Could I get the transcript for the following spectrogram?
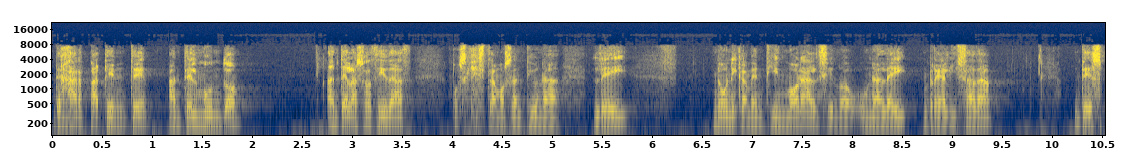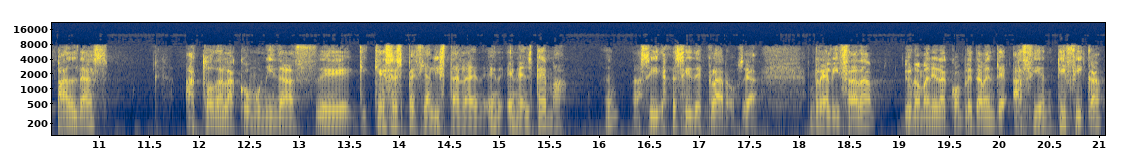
dejar patente ante el mundo, ante la sociedad, pues que estamos ante una ley no únicamente inmoral, sino una ley realizada de espaldas a toda la comunidad eh, que es especialista en, el tema. ¿eh? Así, de claro. O sea, realizada de una manera completamente acientífica,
